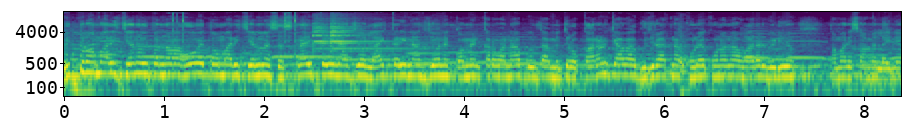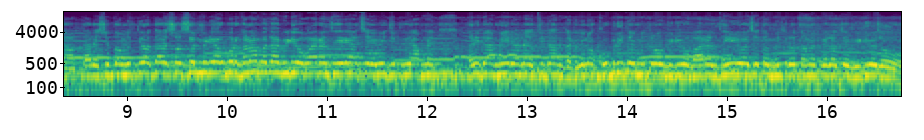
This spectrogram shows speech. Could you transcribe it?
મિત્રો અમારી ચેનલ પર નવા હોય તો અમારી ચેનલને સબસ્ક્રાઇબ કરી નાખજો લાઇક કરી નાખજો અને કોમેન્ટ કરવા ના ભૂલતા મિત્રો. કારણ કે આવા ગુજરાતના ખૂણે ખૂણાના વાયરલ વીડિયો તમારી સામે લઈને આવતા રહેશે. તો મિત્રો અત્યારે સોશિયલ મીડિયા ઉપર ઘણા બધા વીડિયો વાયરલ થઈ રહ્યા છે. એવી જ રીતે આપણે હરિદા મીર અને ચિતાન ગઢવીનો ખૂબ રીતે મિત્રો વીડિયો વાયરલ થઈ રહ્યો છે. તો મિત્રો તમે પહેલો તે વીડિયો જોવો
